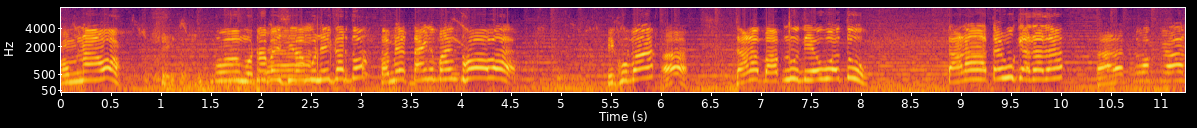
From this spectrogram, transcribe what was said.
હમણાં આવો. ઓ મોટા ભાઈ સિવાય નહીં કરતો? તમે ટાઈમ બંધ થો હવે. ભીખુબા? હા. તારા બાપનું દેવું હતું. તાણા હતા શું કહેતા હતા? તારા તો ક્યાં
